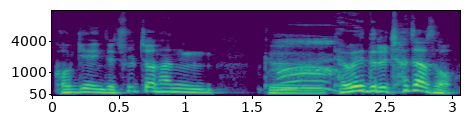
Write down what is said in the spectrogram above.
거기에 이제 출전한 그 대회들을 찾아서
